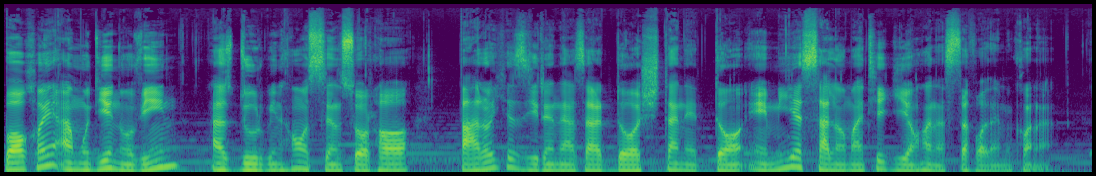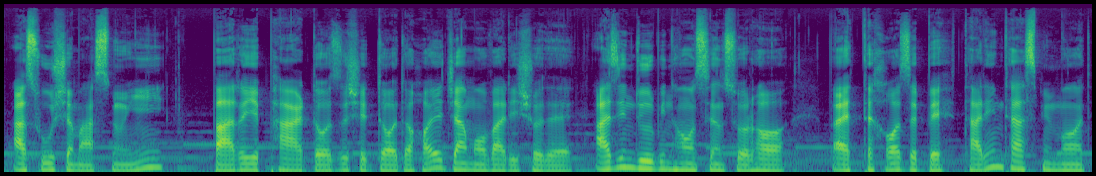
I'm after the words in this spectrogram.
باغهای عمودی نوین از دوربین ها و سنسورها برای زیر نظر داشتن دائمی سلامتی گیاهان استفاده می از هوش مصنوعی برای پردازش داده های جمع شده از این دوربین ها و سنسورها و اتخاذ بهترین تصمیمات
